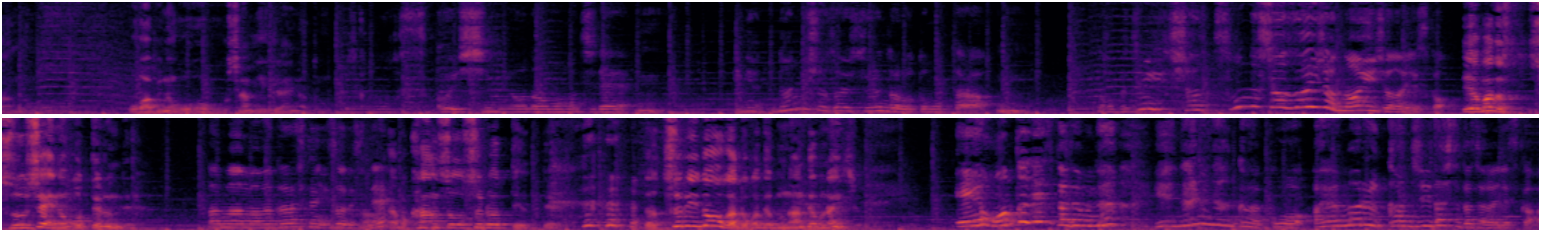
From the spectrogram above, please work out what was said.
あのお詫びのご報告しなきゃいけないなと思ってすごい神妙な面持ちで。うんね、何謝罪するんだろうと思ったら。うんなんか別に謝、そんな謝罪じゃないじゃないですか。いやまだ数試合残ってるんであ、まあまあまあ、確かにそうですねやっ。ぱ乾燥するって言って だ釣り動画とかでも何でもないんですよえー、本当ですか？でもな、えー、何なんかこう謝る感じ出してたじゃないですか？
